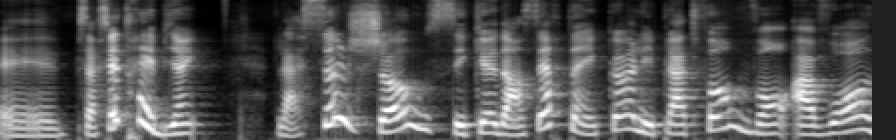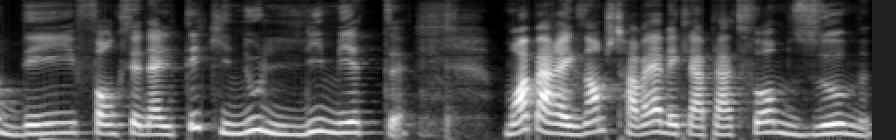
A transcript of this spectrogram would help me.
Euh, ça se fait très bien. La seule chose, c'est que dans certains cas, les plateformes vont avoir des fonctionnalités qui nous limitent. Moi, par exemple, je travaille avec la plateforme Zoom.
